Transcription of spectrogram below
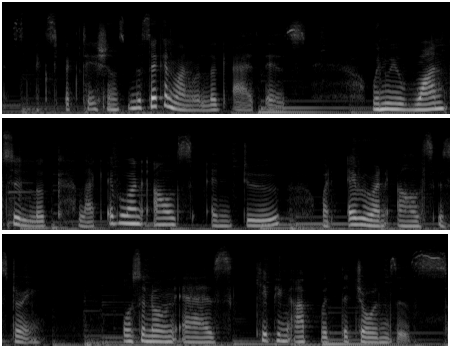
it's expectations. And the second one we'll look at is when we want to look like everyone else and do what everyone else is doing, also known as keeping up with the Joneses.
